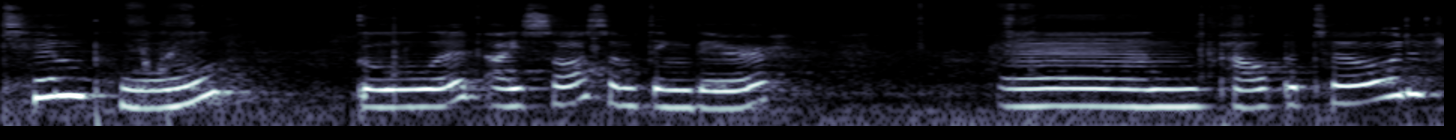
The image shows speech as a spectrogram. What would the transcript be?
Tympole Golett. I saw something there. And Palpitoad,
